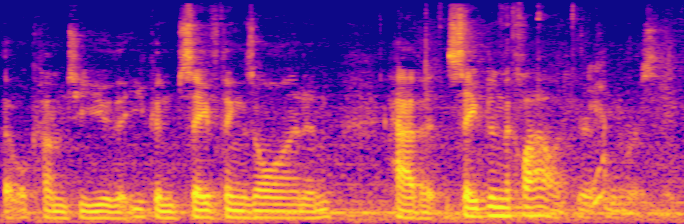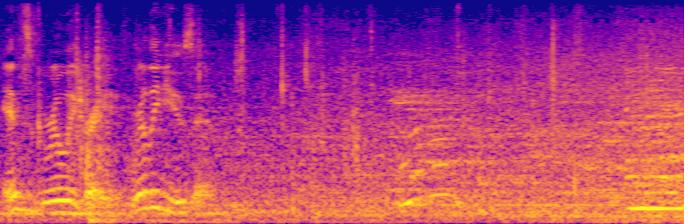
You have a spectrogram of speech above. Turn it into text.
that will come to you that you can save things on and have it saved in the cloud here Yeah. at the university. It's really great. Really use it. And then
